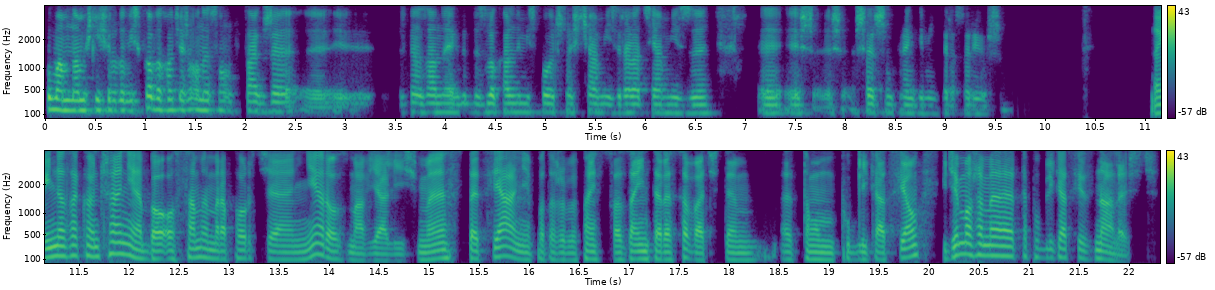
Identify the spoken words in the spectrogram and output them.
Tu mam na myśli środowiskowe, chociaż one są także y, związane jak gdyby z lokalnymi społecznościami, z relacjami z y, y, szerszym kręgiem interesariuszy. No i na zakończenie, bo o samym raporcie nie rozmawialiśmy specjalnie po to, żeby Państwa zainteresować tym, tą publikacją. Gdzie możemy te publikacje znaleźć?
